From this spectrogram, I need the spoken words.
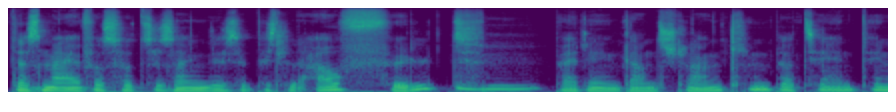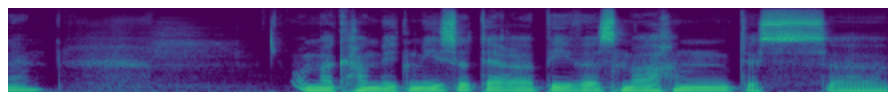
dass man einfach sozusagen das ein bisschen auffüllt mhm. bei den ganz schlanken Patientinnen. Und man kann mit Mesotherapie was machen, das äh,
